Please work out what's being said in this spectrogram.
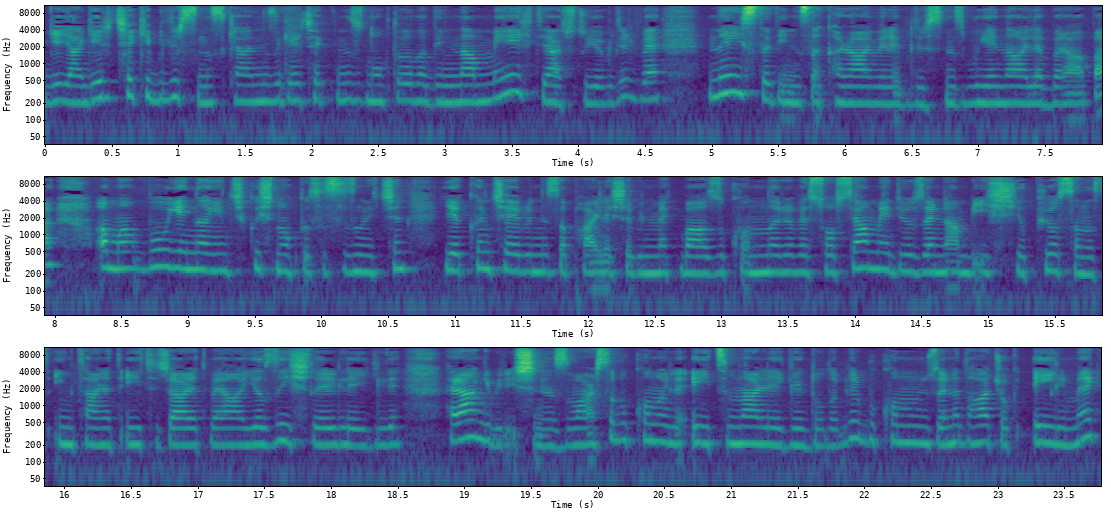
yani geri çekebilirsiniz. Kendinizi geri çektiğiniz noktada da dinlenmeye ihtiyaç duyabilir ve ne istediğinize karar verebilirsiniz bu yeni ayla beraber. Ama bu yeni ayın çıkış noktası sizin için yakın çevrenizde paylaşabilmek bazı konuları ve sosyal medya üzerinden bir iş yapıyorsanız internet, e-ticaret veya yazı işleriyle ilgili herhangi bir işiniz varsa bu konuyla eğitimlerle ilgili de olabilir. Bu konunun üzerine daha çok eğilmek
